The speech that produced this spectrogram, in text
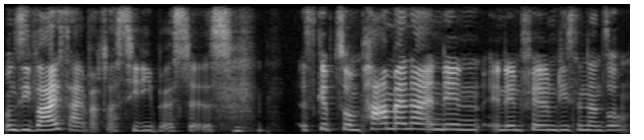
Und sie weiß einfach, dass sie die Beste ist. es gibt so ein paar Männer in den, in den Filmen, die sind dann so, mm,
